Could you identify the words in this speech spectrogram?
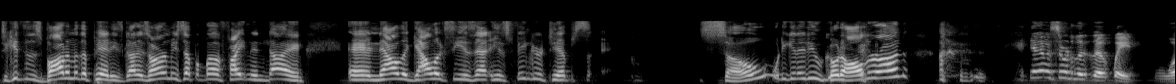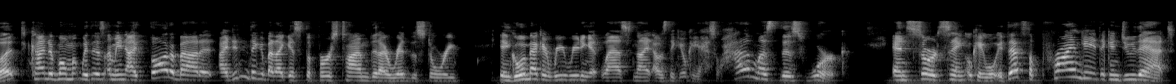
to get to this bottom of the pit. He's got his armies up above fighting and dying and now the galaxy is at his fingertips. So, what are you gonna do? Go to Alderaan? Yeah, that was sort of the, the wait, what kind of moment with this? I mean, I thought about it. I didn't think about it, I guess, the first time that I read the story. And going back and rereading it last night, I was thinking, okay, so how must this work? And of saying, okay, well, if that's the prime gate that can do that,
